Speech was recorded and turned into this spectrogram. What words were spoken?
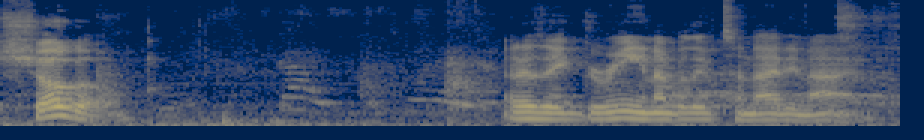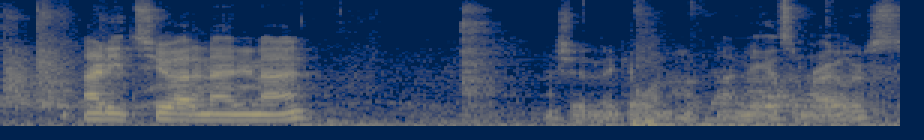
Shogo. That is a green, I believe, to 99. 92 out of 99. I should make it one. I need to get some regulars.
